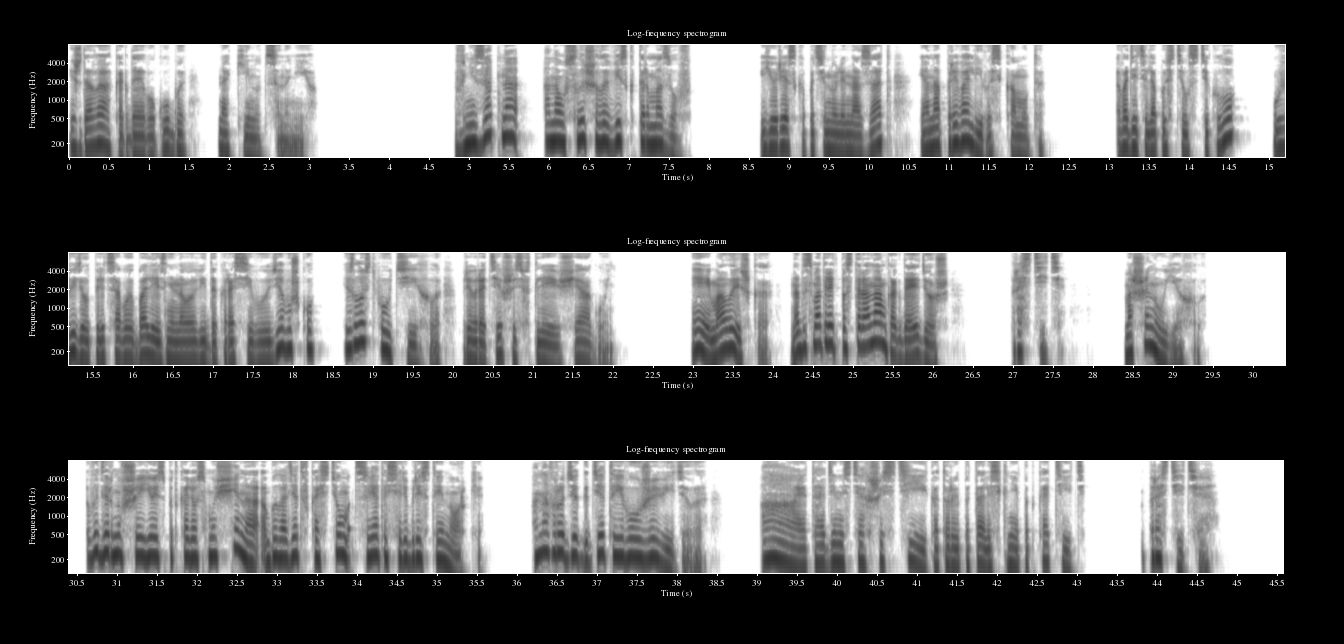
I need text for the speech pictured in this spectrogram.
и ждала, когда его губы накинутся на нее. Внезапно она услышала визг тормозов. Ее резко потянули назад, и она привалилась к кому-то. Водитель опустил стекло, увидел перед собой болезненного вида красивую девушку, и злость поутихла, превратившись в тлеющий огонь. «Эй, малышка, надо смотреть по сторонам, когда идешь». «Простите». Машина уехала. Выдернувший ее из-под колес мужчина был одет в костюм цвета серебристой норки. Она вроде где-то его уже видела. А, это один из тех шести, которые пытались к ней подкатить. Простите.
